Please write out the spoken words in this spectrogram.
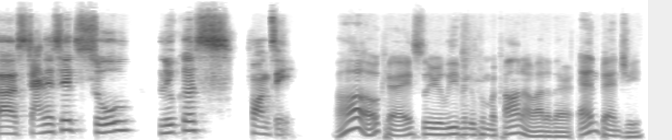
Uh, Stanisic, Süle, Lucas, Fonte. Oh, okay. So you're leaving Upamecano out of there and Benji.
